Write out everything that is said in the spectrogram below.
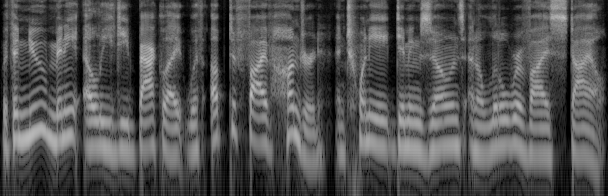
with a new mini LED backlight with up to 528 dimming zones and a little revised style.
